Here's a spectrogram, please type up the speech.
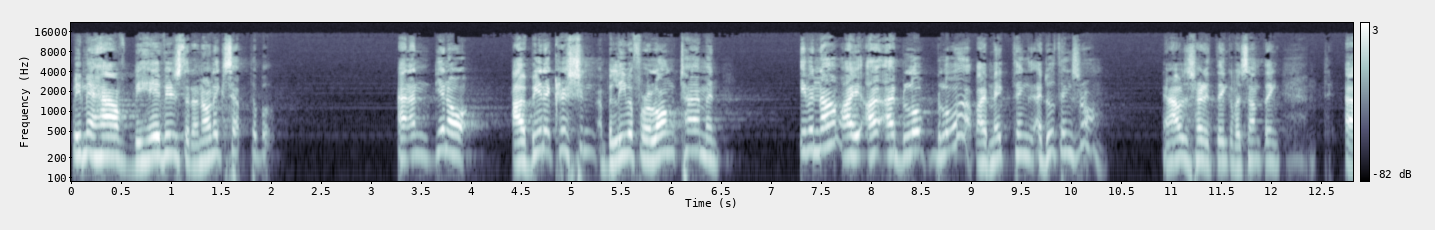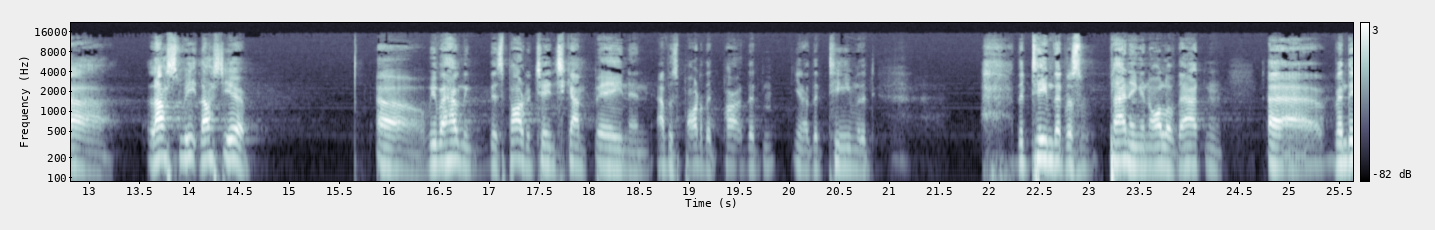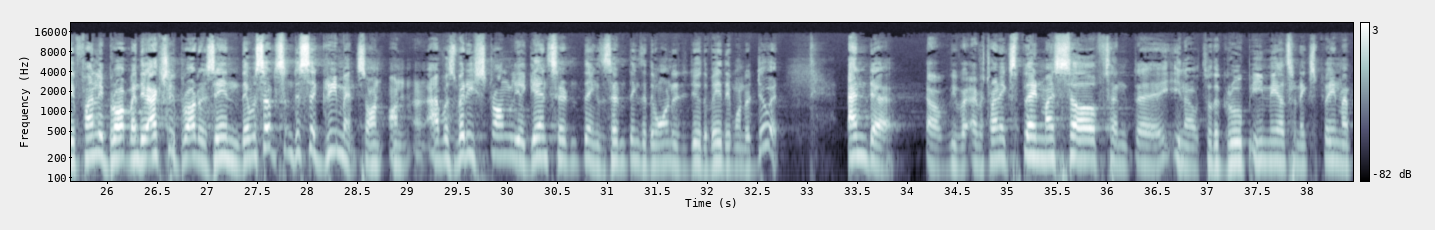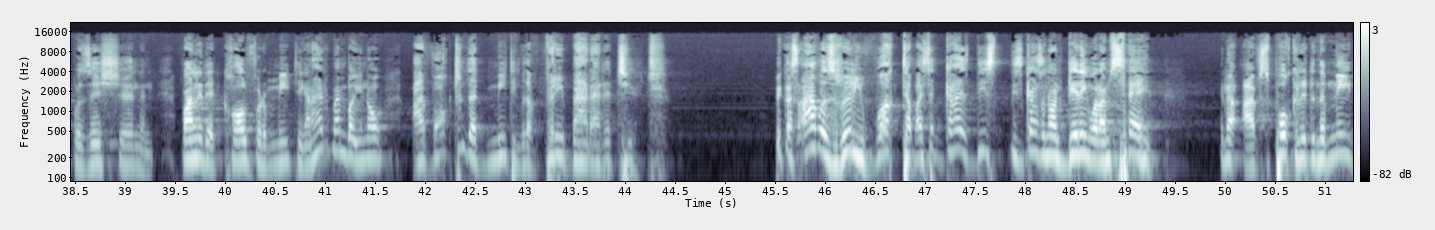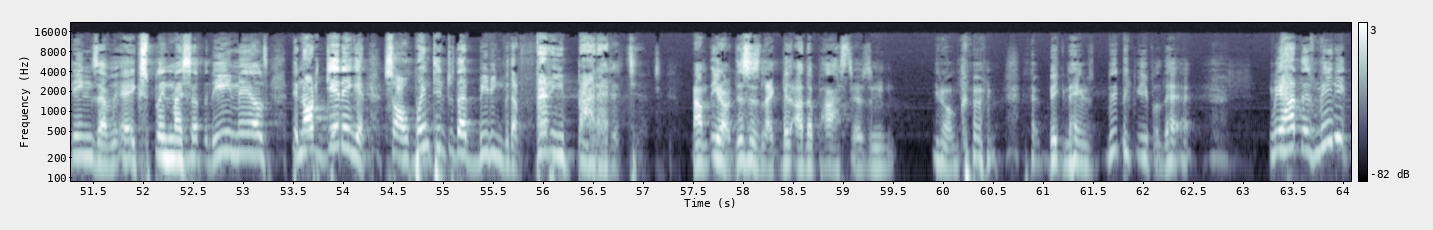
We may have behaviors that are not acceptable. And, you know, I've been a Christian, a believer for a long time, and even now I, I, I blow, blow up. I make things, I do things wrong. And I was trying to think of something uh, last week, last year. Uh, we were having this power to change campaign, and I was part of that part, that you know, the team, that the team that was planning and all of that. And uh, when they finally brought, when they actually brought us in, there were certain disagreements on, on. I was very strongly against certain things, certain things that they wanted to do, the way they wanted to do it, and. Uh, uh, we were, I was trying to explain myself and, uh, you know, to the group emails and explain my position. And finally, they'd called for a meeting. And I remember, you know, I walked into that meeting with a very bad attitude because I was really worked up. I said, guys, these, these guys are not getting what I'm saying. You know, I've spoken it in the meetings, I've explained myself in the emails. They're not getting it. So I went into that meeting with a very bad attitude. Now, you know, this is like with other pastors and, you know, big names, big people there. We had this meeting.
